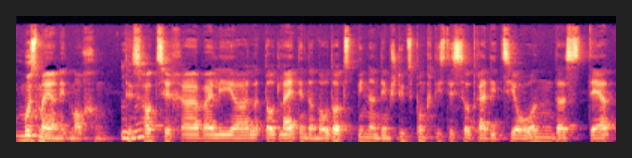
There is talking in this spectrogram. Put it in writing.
muss man ja nicht machen. Das mhm. hat sich, äh, weil ich ja dort Leute in der Notarzt bin, an dem Stützpunkt ist es so Tradition, dass der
